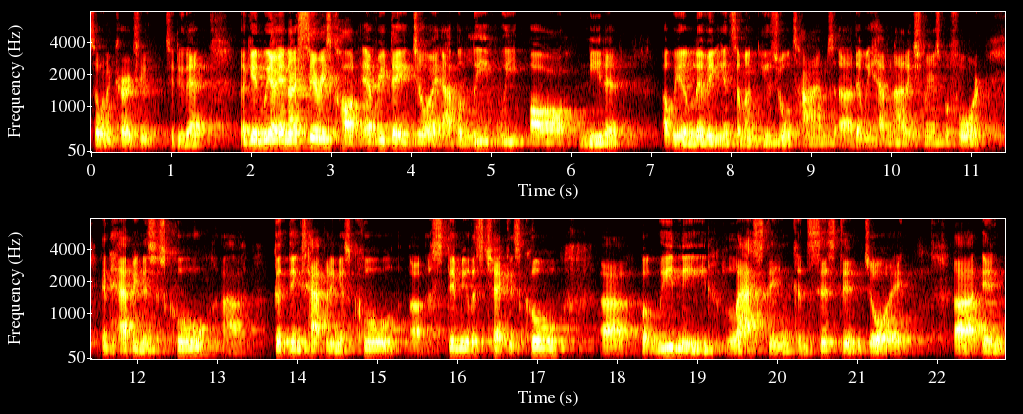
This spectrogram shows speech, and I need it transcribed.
So I to encourage you to do that. Again, we are in our series called Everyday Joy. I believe we all need it. Uh, we are living in some unusual times uh, that we have not experienced before, and happiness is cool. Uh, good things happening is cool. Uh, a stimulus check is cool. Uh, but we need lasting, consistent joy uh, in,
